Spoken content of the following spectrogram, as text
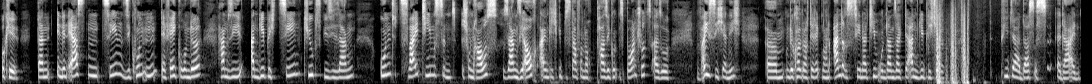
Okay, dann in den ersten 10 Sekunden der Fake-Runde haben sie angeblich 10 Cubes, wie sie sagen. Und zwei Teams sind schon raus, sagen sie auch. Eigentlich gibt es davon noch ein paar Sekunden Spawnschutz, also weiß ich ja nicht. Ähm, und da kommt auch direkt noch ein anderes Zehner-Team und dann sagt der angebliche Peter, dass es äh, da ein,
